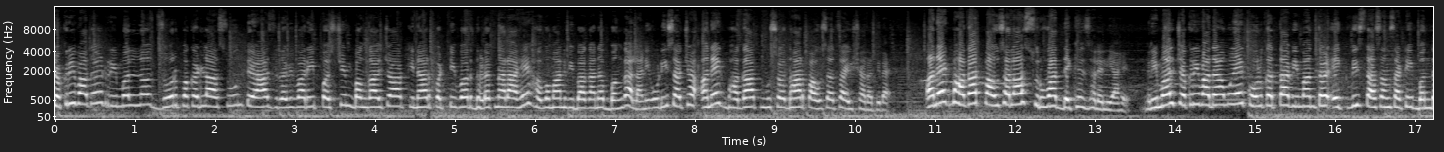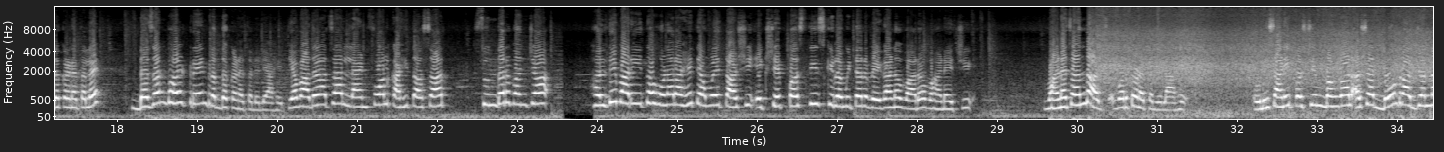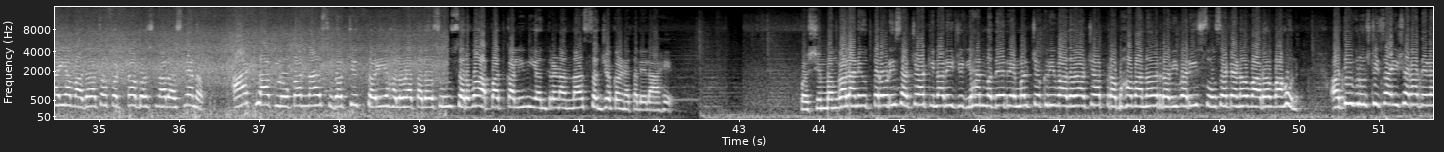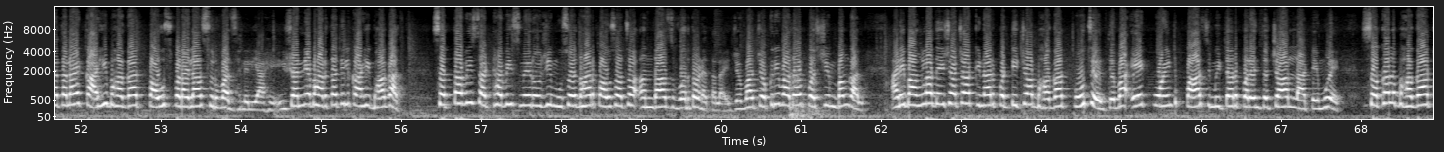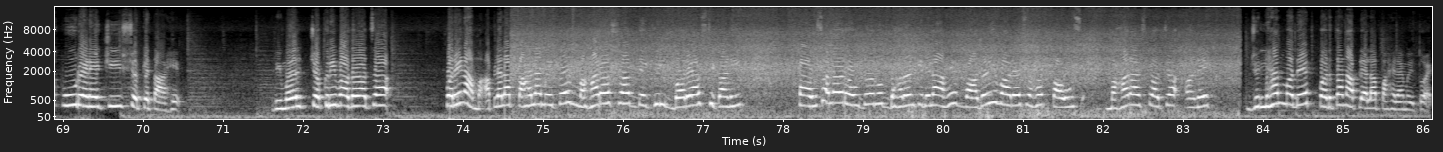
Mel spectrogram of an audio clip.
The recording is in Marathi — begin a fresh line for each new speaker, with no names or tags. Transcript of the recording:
चक्रीवादळ रिमलनं जोर पकडला असून ते आज रविवारी पश्चिम बंगालच्या किनारपट्टीवर धडकणार आहे. हवामान विभागानं बंगाल आणि ओडिसाच्या अनेक भागात मुसळधार पावसाचा इशारा दिलाय. अनेक भागात पावसाला सुरुवात देखील झालेली आहे. रिमल चक्रीवादळामुळे कोलकाता विमानतळ एकवीस तासांसाठी बंद करण्यात आलंय. डझनभर ट्रेन रद्द करण्यात आलेले आहेत. या वादळाचा लँडफॉल काही तासात सुंदरबनच्या हल्दीबारी इथं होणार आहे. त्यामुळे ताशी एकशे पस्तीस किलोमीटर वेगानं वारं वाहण्याची वाहण्याचा अंदाज वर्तवण्यात आलेला आहे. ओडिशा आणि पश्चिम बंगाल अशा दोन राज्यांना या वादळाचा फटका बसणार असल्यानं आठ लाख लोकांना सुरक्षित स्थळी हलवण्यात आलं असून सर्व आपत्कालीन यंत्रणांना सज्ज करण्यात आलेला आहे. पश्चिम बंगाल आणि उत्तर ओडिसाच्या किनारी जिल्ह्यांमध्ये रेमल चक्रीवादळाच्या प्रभावानं रविवारी सोसाट्यानं वारं वाहून अतिवृष्टीचा इशारा देण्यात आलाय. काही भागात पाऊस पडायला सुरुवात झालेली आहे. ईशान्य भारतातील काही भागात सत्तावीस अठ्ठावीस मे रोजी मुसळधार पावसाचा अंदाज वर्तवण्यात आलाय. जेव्हा चक्रीवादळ पश्चिम बंगाल आणि बांगलादेशाच्या किनारपट्टीच्या भागात पोहोचेल तेव्हा एक पॉईंट पाच मीटर पर्यंतच्या लाटेमुळे सकल भागात पूर येण्याची शक्यता आहे. विमल चक्रीवादळाचा परिणाम आपल्याला पाहायला मिळतोय. महाराष्ट्रात देखील बऱ्याच ठिकाणी पावसानं रौद्ररूप धारण केलेलं आहे. वादळी वाऱ्यासह पाऊस महाराष्ट्राच्या अनेक जिल्ह्यांमध्ये पडताना आपल्याला पाहायला मिळतोय.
